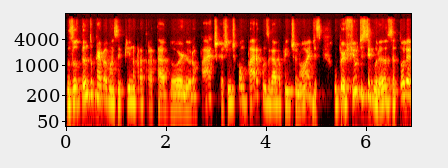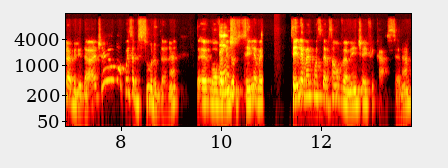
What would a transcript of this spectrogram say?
usou tanto carbamazepina para tratar a dor neuropática, a gente compara com os gabapentinoides, o perfil de segurança, tolerabilidade é uma coisa absurda, né? É, obviamente, sem levar, sem levar em consideração, obviamente, a eficácia, né?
